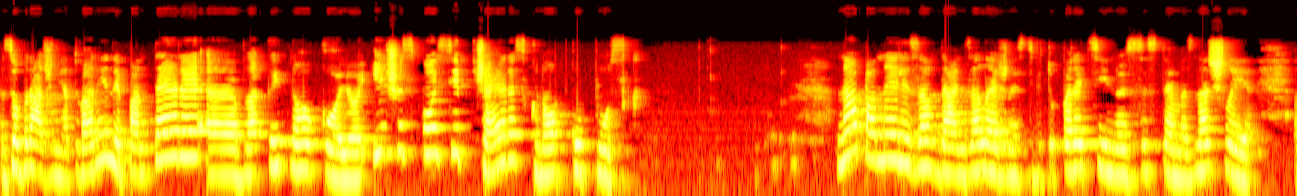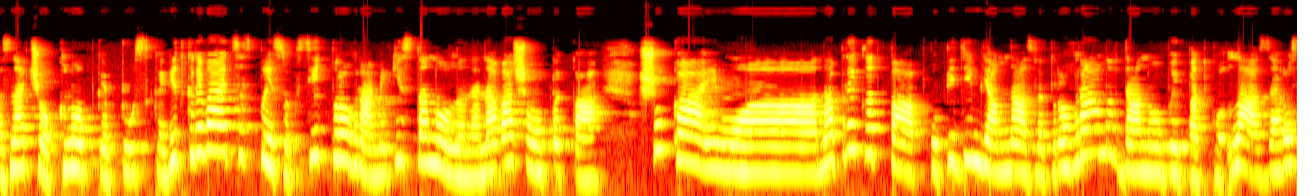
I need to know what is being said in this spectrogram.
зображення тварини пантери е, блакитного кольору. Інший спосіб через кнопку Пуск. На панелі завдань в залежності від операційної системи знайшли значок кнопки Пуск. Відкривається список всіх програм, які встановлені на вашому ПК. Шукаємо, наприклад, папку під ім'ям назви програми, в даному випадку Lazarus.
